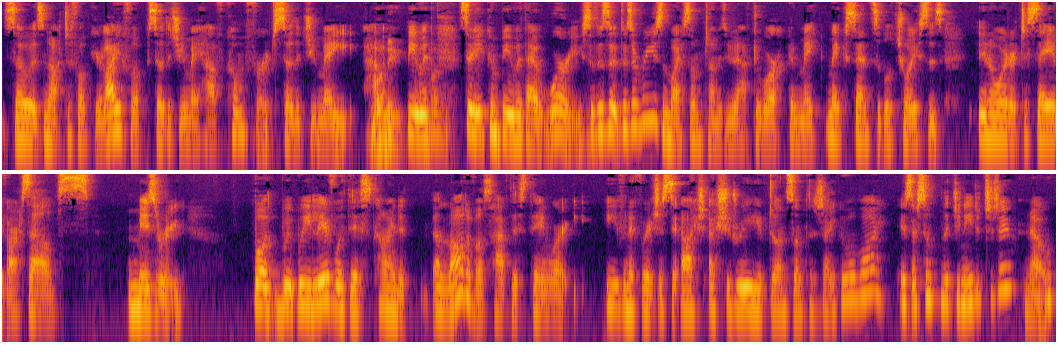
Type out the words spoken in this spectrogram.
so as not to fuck your life up, so that you may have comfort, so that you may have, Money, be with, money. so you can be without worry. So mm. there's a, there's a reason why sometimes we have to work and make, make sensible choices in order to save ourselves misery. But we, we live with this kind of, a lot of us have this thing where even if we're just, I, sh- I should really have done something today, go, well, why? Is there something that you needed to do? No.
